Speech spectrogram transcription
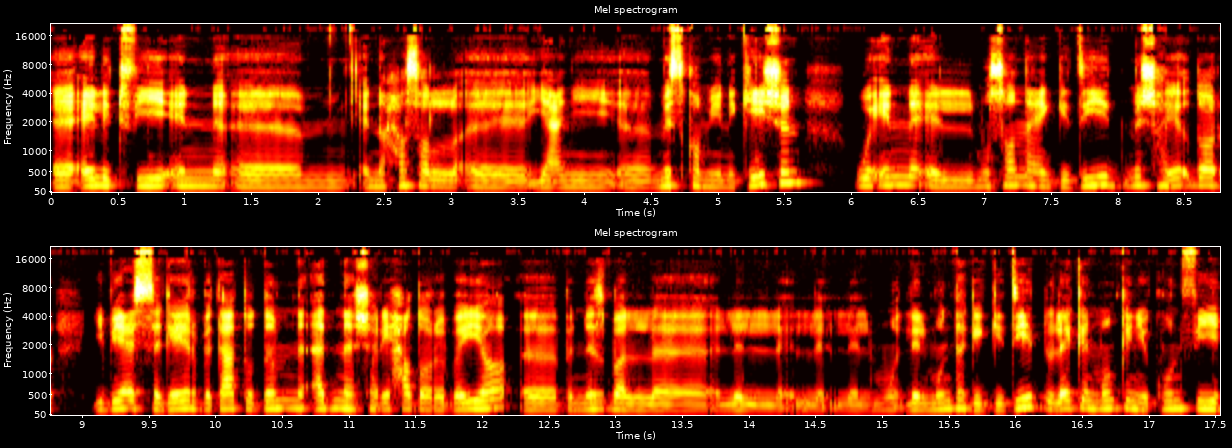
آه، قالت فيه إن إن حصل آه، يعني miscommunication وإن المصنع الجديد مش هيقدر يبيع السجاير بتاعته ضمن أدنى شريحة ضريبية آه، للم- للمنتج الجديد. ولكن ممكن يكون في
